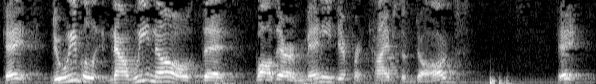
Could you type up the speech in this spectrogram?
Okay? Do we believe, now we know that while there are many different types of dogs, okay,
